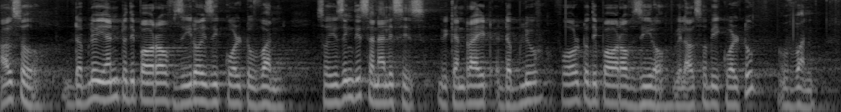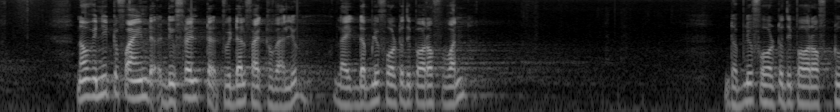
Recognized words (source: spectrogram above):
Also W n to the power of 0 is equal to 1. So, using this analysis we can write W 4 to the power of 0 will also be equal to 1. Now, we need to find different twiddle factor value like W 4 to the power of 1 w 4 to the power of 2,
